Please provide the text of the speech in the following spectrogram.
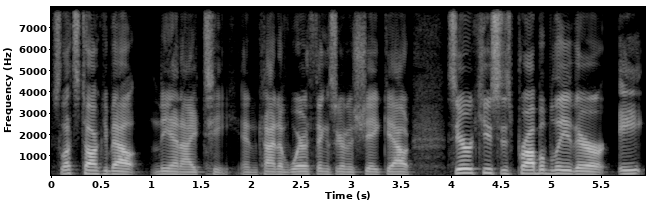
So let's talk about the NIT and kind of where things are going to shake out. Syracuse is probably there are eight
